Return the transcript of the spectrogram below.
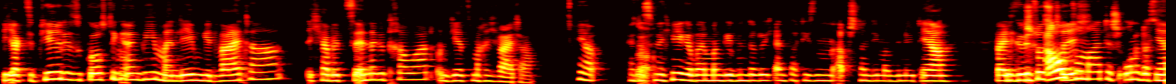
ich akzeptiere dieses Ghosting irgendwie, mein Leben geht weiter, ich habe jetzt zu Ende getrauert und jetzt mache ich weiter. Ja, ja das So. finde ich mega, weil man gewinnt dadurch einfach diesen Abstand, den man benötigt. Ja, weil du gewinnst automatisch, ohne dass du Ja.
